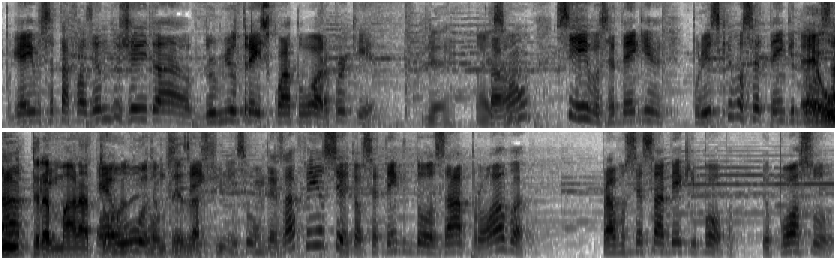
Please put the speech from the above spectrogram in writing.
Porque aí você tá fazendo do jeito, ah, dormiu 3, 4 horas, por quê? É, aí Então, sim. sim, você tem que. Por isso que você tem que É dosar. ultramaratona, é um você tem- desafio. isso é um desafio seu. Então você tem que dosar a prova para você saber que, pô, eu posso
